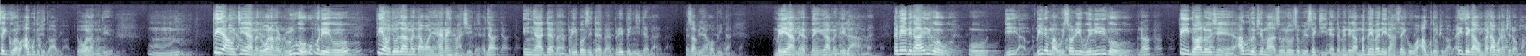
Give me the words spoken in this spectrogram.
စိတ်ကအကုသိုလ်ဖြစ်သွားပြီသဘောလားမသိဘူးอืม သိအောင်ကျင့်ရမယ်သဘောလားမရူးကိုဥပဒေကိုသိအောင်ကြိုးစားမှတောင်းမှရဟန်းတိုင်းမှာရှိတယ်အဲကြောင့်အညာတက်ပံပရိပု္ပ္ပစိတက်ပံပရိပညိတက်ပံမြတ်စွာဘုရားဟောပြီးသားမေးရမယ်သင်ယူရမယ်လေ့လာရမယ်တမင်တကာကြီးကိုဟိုဒီအဘိဓမ္မာဝီ sorry ဝင်းကြီးကိုနော်တိသွားလို့ရှိရင်အကုသိုလ်ဖြစ်မှာဆိုလို့ဆိုပြီးစိတ်ကြီးနဲ့တမင်တကာမသိပဲနေတာစိတ်ကအကုသိုလ်ဖြစ်သွားပြီအဲ့ဒီစိတ်ကမတတ်ဖို့တာဖြစ်တော့မှာ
